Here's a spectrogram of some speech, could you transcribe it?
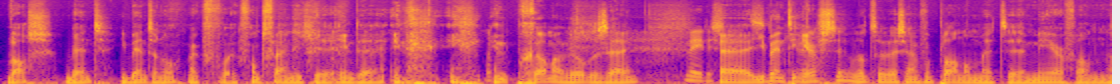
was, bent. Je bent er nog, maar ik vond, ik vond het fijn dat je in, de, in, in het programma wilde zijn. Uh, je bent de Ja. eerste, want we zijn van plan om met uh, meer, van,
